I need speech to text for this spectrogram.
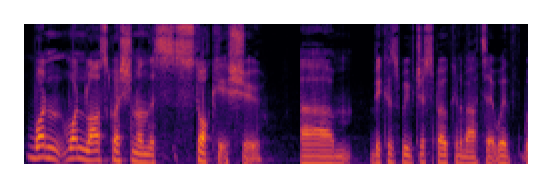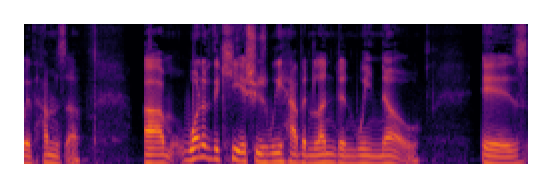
one one last question on this stock issue um, because we've just spoken about it with with Hamza. Um, one of the key issues we have in London, we know, is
